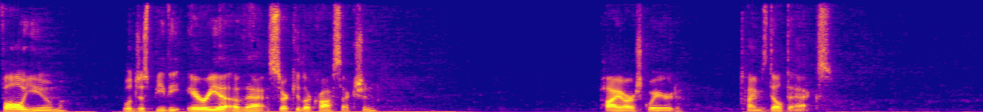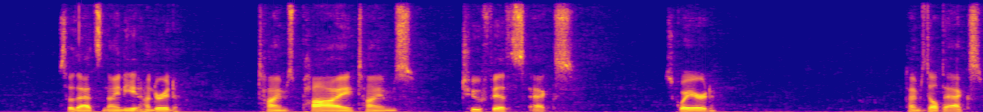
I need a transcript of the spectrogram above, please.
volume will just be the area of that circular cross-section. pi r squared times delta x. So that's 9800 times pi times 2 fifths x squared times delta x.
